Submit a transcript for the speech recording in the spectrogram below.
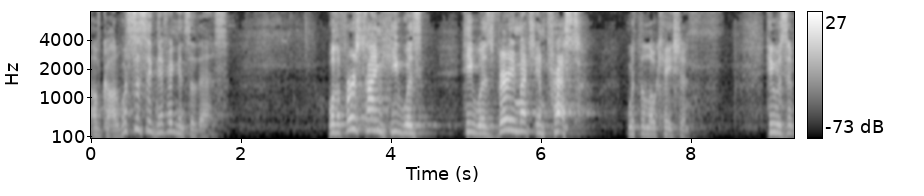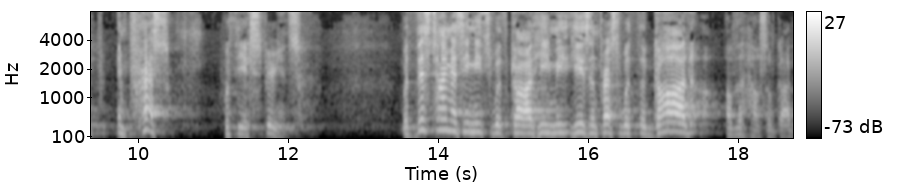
of God. What's the significance of this? Well, the first time he was, he was very much impressed with the location, he was impressed with the experience. But this time, as he meets with God, he, meet, he is impressed with the God of the house of God.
